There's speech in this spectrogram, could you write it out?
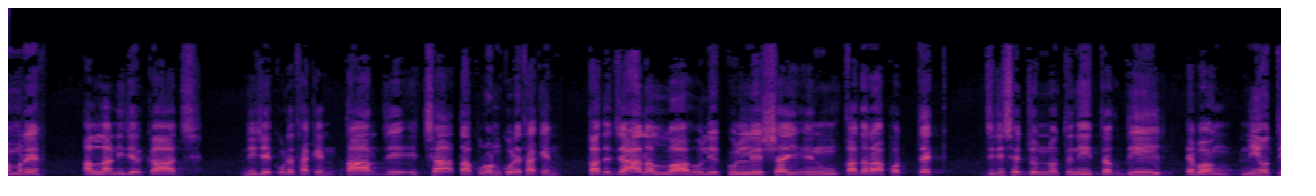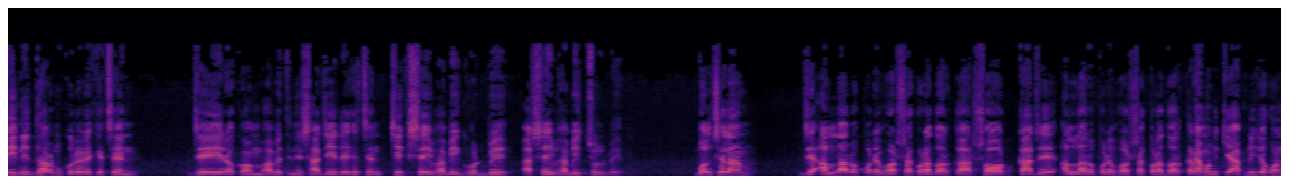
আমরে। আল্লাহ নিজের কাজ নিজে করে থাকেন, তার যে ইচ্ছা তা পূরণ করে থাকেন। কাদে জাল আল্লাহ কাদারা। প্রত্যেক জিনিসের জন্য তিনি তকদির এবং নিয়তি নির্ধারণ করে রেখেছেন। যে রকমভাবে তিনি সাজিয়ে রেখেছেন, ঠিক সেইভাবেই ঘটবে আর সেইভাবেই চলবে। বলছিলাম যে আল্লাহর উপরে ভরসা করা দরকার, সব কাজে আল্লাহর উপরে ভরসা করা দরকার। এমনকি আপনি যখন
